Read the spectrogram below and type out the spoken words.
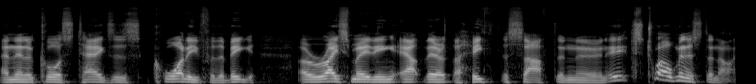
and then, of course, Tags' quaddy for the big uh, race meeting out there at the Heath this afternoon. It's 12 minutes to 9.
